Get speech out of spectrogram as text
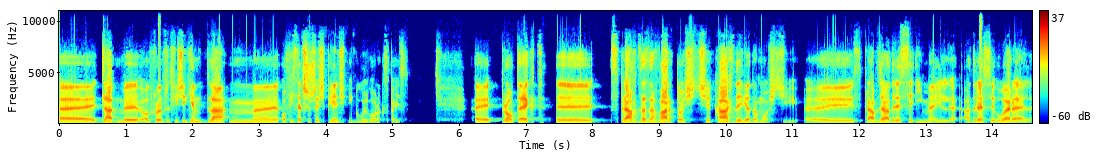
E, dla, ochrony przed phishingiem dla Office 365 i Google Workspace. E, Protect e, sprawdza zawartość każdej wiadomości, sprawdza adresy e-mail, adresy URL,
